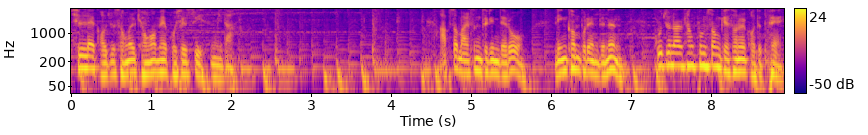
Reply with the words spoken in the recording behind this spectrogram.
실내 거주성을 경험해 보실 수 있습니다. 앞서 말씀드린 대로 링컨 브랜드는 꾸준한 상품성 개선을 거듭해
